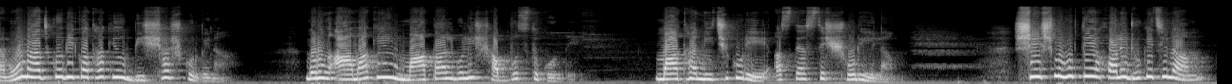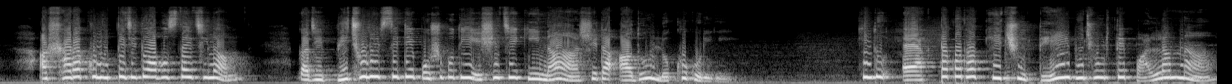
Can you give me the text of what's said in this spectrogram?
এমন আজগবি কথা কেউ বিশ্বাস করবে না, বরং আমাকেই মাতাল বলে সাব্যস্ত করবে। মাথা নিচু করে আস্তে আস্তে সরে এলাম। শেষ মুহূর্তে হলে ঢুকেছিলাম আর সারাক্ষণ উত্তেজিত অবস্থায় ছিলাম। কাজে পিছনের সিটে পশুপতি এসেছে কি না, সেটা আদৌ লক্ষ্য করিনি। কিন্তু একটা কথা কিছুতেই বুঝে উঠতে পারলাম না।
